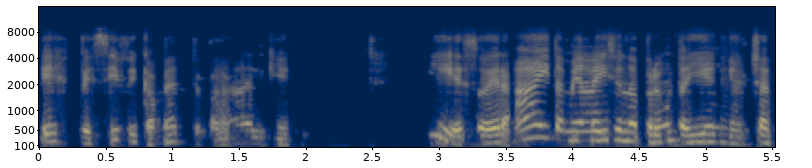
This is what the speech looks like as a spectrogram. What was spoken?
específicamente para alguien. Y eso era. Ah, y también le hice una pregunta ahí en el chat.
